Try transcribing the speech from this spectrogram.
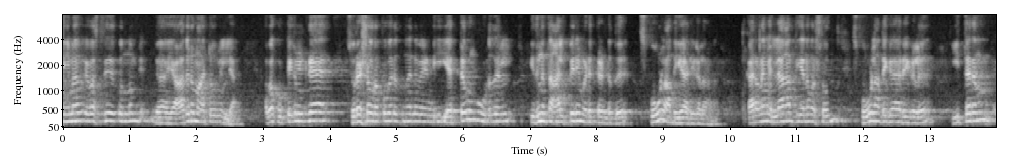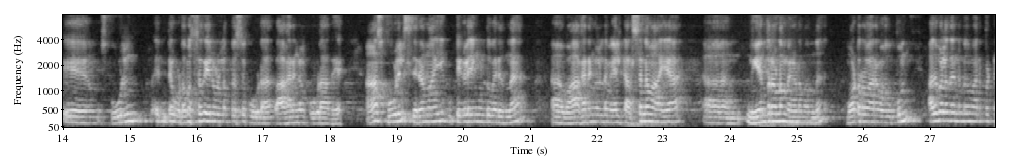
നിയമവ്യവസ്ഥയ്ക്കൊന്നും യാതൊരു മാറ്റവുമില്ല. അപ്പൊ കുട്ടികൾക്ക് സുരക്ഷ ഉറപ്പുവരുത്തുന്നതിന് വേണ്ടി ഏറ്റവും കൂടുതൽ ഇതിന് താല്പര്യം എടുക്കേണ്ടത് സ്കൂൾ അധികാരികളാണ്. കാരണം എല്ലാ അധ്യയന വർഷവും സ്കൂൾ അധികാരികൾ ഇത്തരം സ്കൂളിന്റെ ഉടമസ്ഥതയിലുള്ള ബസ് കൂടാ വാഹനങ്ങൾ കൂടാതെ ആ സ്കൂളിൽ സ്ഥിരമായി കുട്ടികളെയും കൊണ്ടുവരുന്ന വാഹനങ്ങളുടെ മേൽ കർശനമായ നിയന്ത്രണം വേണമെന്ന് മോട്ടോർ വാഹന വകുപ്പും അതുപോലെ തന്നെ ബഹുമാനപ്പെട്ട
